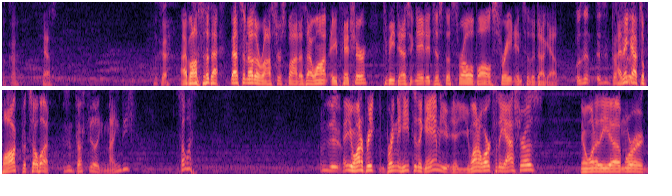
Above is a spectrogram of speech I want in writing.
Okay. yes. Okay. I've also that that's another roster spot is I want a pitcher to be designated just to throw a ball straight into the dugout. Wasn't isn't Dusty I think like, that's a balk, but so what? isn't Dusty like ninety? So what? I mean, Hey, you want to bring, bring the heat to the game? You you want to work for the Astros? You know, one of the uh, more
